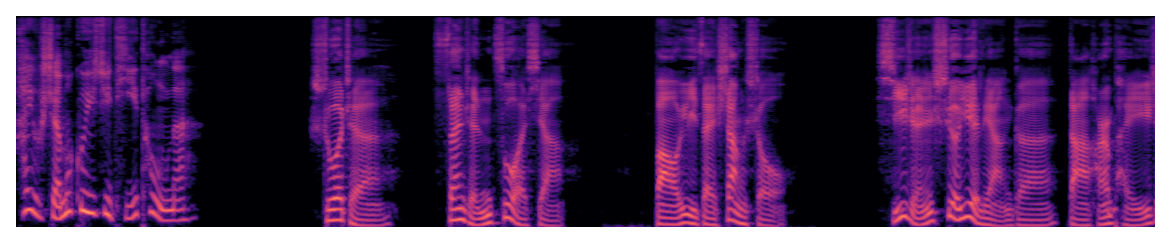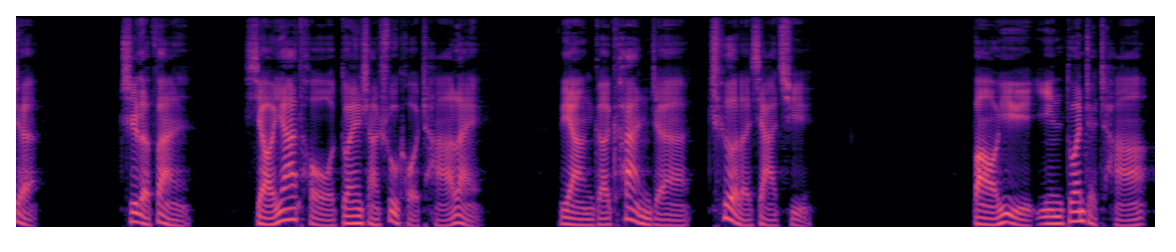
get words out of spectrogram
还有什么规矩体统呢？”说着，三人坐下，宝玉在上首。袭人、麝月两个打横陪着，吃了饭，小丫头端上漱口茶来，两个看着撤了下去。宝玉因端着茶，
